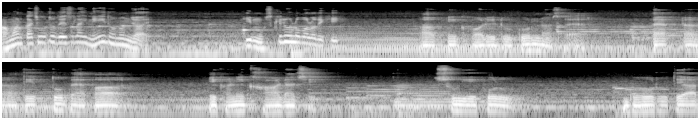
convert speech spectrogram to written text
আমার কাছেও তো দেশলাই নেই ধনঞ্জয়। কি মুশকিল হলো বলো দেখি। আপনি ঘরে ঢুকুন না স্যার। একটা রাতের তো ব্যাপার। এখানে খাট আছে। শুয়ে পড়ুন। ভোর হতে আর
